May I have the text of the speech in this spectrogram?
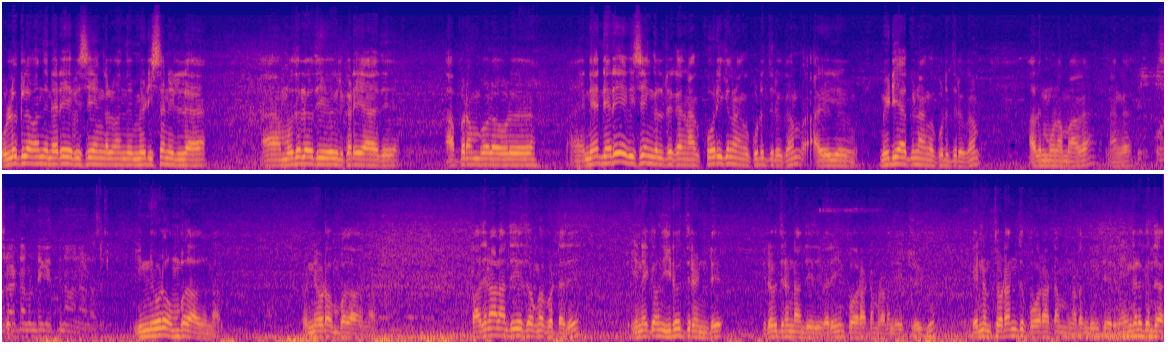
உள்ளுக்குள்ள வந்து நிறைய விஷயங்கள் வந்து மெடிசன் இல்லை முதலுதவிகள் கிடையாது. அப்புறம் போல் ஒரு நெ- நிறைய விஷயங்கள் இருக்குது நாங்கள் கோரிக்கை நாங்கள் கொடுத்துருக்கோம். மீடியாவுக்கு நாங்கள் கொடுத்துருக்கோம். அது மூலமாக நாங்கள் இன்னையோட ஒன்பதாவது நாள். இன்னையோட ஒன்பதாவது நாள். பதினாலாம் தேதி துவங்கப்பட்டது. இன்றைக்கி வந்து இருபத்தி ரெண்டு இருபத்தி ரெண்டாம் தேதி வரையும் போராட்டம் நடந்துகிட்டு இருக்கு இன்னும் தொடர்ந்து போராட்டம் நடந்துகிட்டே இருக்கு. எங்களுக்கு இந்த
